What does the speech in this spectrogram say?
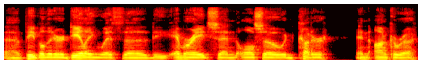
uh, people that are dealing with uh, the Emirates and also in Qatar and Ankara.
